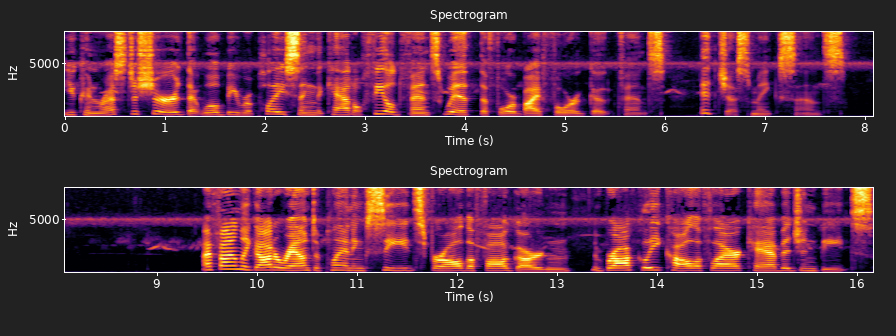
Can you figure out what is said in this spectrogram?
you can rest assured that we'll be replacing the cattle field fence with the 4x4 goat fence. It just makes sense. I finally got around to planting seeds for all the fall garden the broccoli, cauliflower, cabbage, and beets.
